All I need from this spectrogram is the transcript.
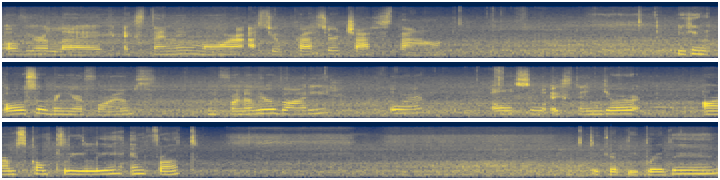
of your leg extending more as you press your chest down. You can also bring your forearms in front of your body or also extend your arms completely in front. Take a deep breath in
